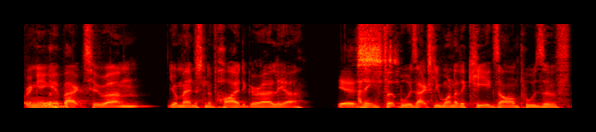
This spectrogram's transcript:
Bringing it back to um, your mention of Heidegger earlier, Yes. I think football is actually one of the key examples of,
